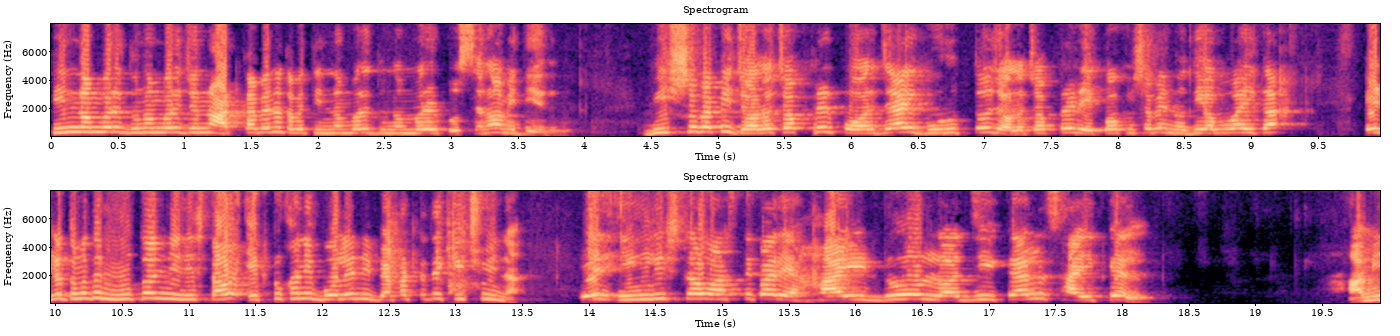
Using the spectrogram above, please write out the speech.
তিন নম্বরে, দু নম্বরের জন্য আটকাবে না, তবে তিন নম্বরে, দু নম্বরের কোশ্চেনও আমি দিয়ে দেবো। বিশ্বব্যাপী জলচক্রের পর্যায় গুরুত্ব জলচক্রের একক হিসাবে নদী অববাহিকা এটা তোমাদের নতুন জিনিস, তাও একটুখানি বলে নি, ব্যাপারটাতে কিছুই না। এর ইংলিশটাও আসতে পারে, হাইড্রোলজিক্যাল সাইকেল। আমি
